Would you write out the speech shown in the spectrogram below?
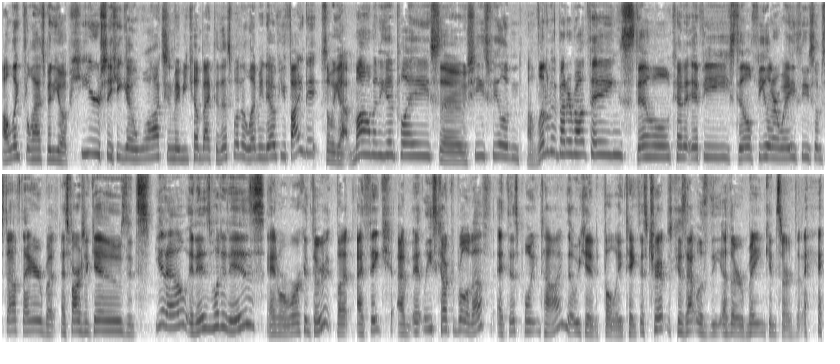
I'll link the last video up here so you can go watch and maybe come back to this one and let me know if you find it. So we got mom in a good place, so she's feeling a little bit better about things, still kind of iffy, still feeling her way through some stuff there, but as far as it goes, it's, you know, it is what it is, and we're working through it, but I think I'm at least comfortable enough at this point in time that we can fully take this trip because that was the other main concern that I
